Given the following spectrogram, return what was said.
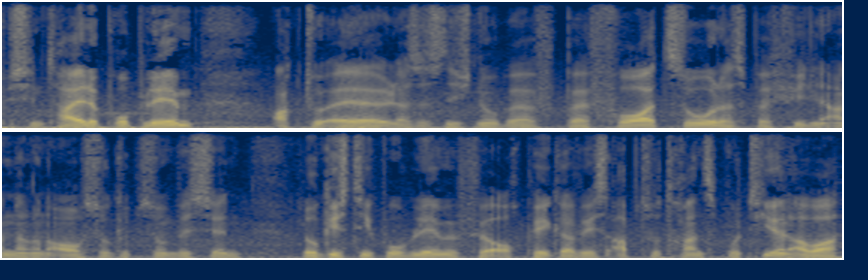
bisschen Teileproblem. Aktuell, das ist nicht nur bei, bei Ford so, das ist bei vielen anderen auch so, gibt es so ein bisschen Logistikprobleme für auch PKWs abzutransportieren. Aber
